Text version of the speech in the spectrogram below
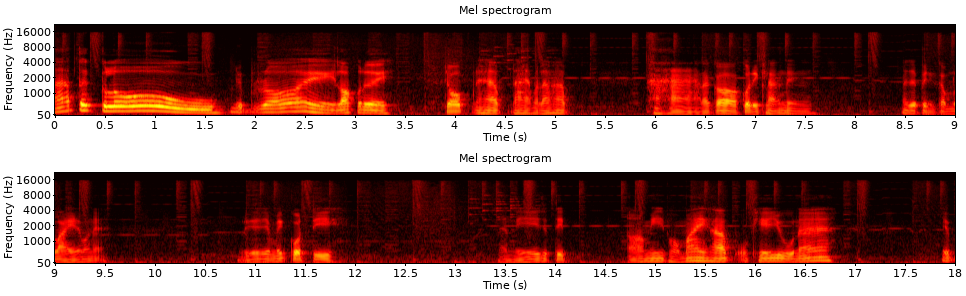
ย after glow เรียบร้อย ล็อกเลย จบนะครับ ได้มาแล้วครับ ฮ่าฮ่าแล้วก็กดอีกครั้งหนึ่ง น่าจะเป็นกำไรนะมั้งเนี่ย หรือยังไม่กดดี อันนี้จะติด อ๋อ มีเผาไหม้ครับ โอเคอยู่นะ เรียบ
